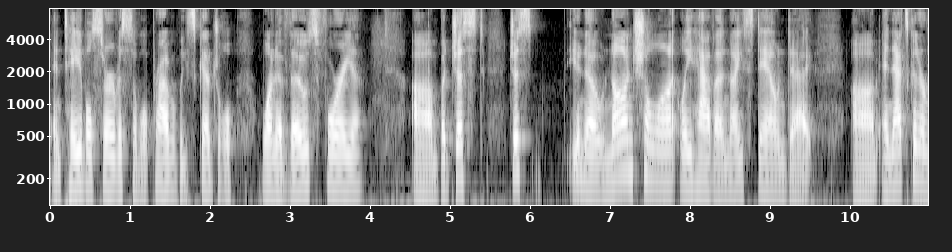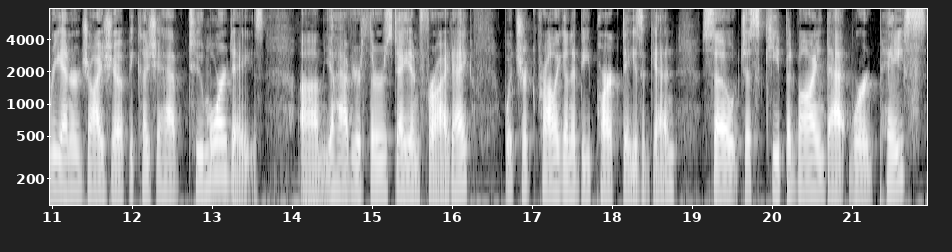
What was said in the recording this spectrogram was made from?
and table service, so we'll probably schedule one of those for you. Um, but just just you know nonchalantly have a nice down day, um, and that's going to re-energize you because you have two more days. Um, you'll have your Thursday and Friday, which are probably going to be park days again. So just keep in mind that word pace.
